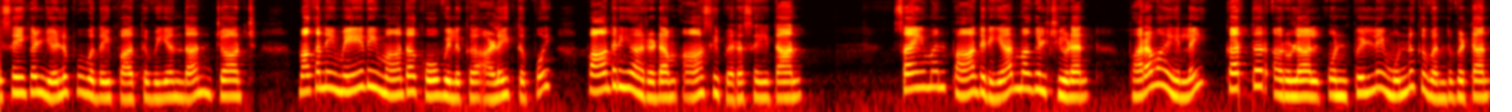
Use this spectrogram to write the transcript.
இசைகள் எழுப்புவதை பார்த்து வியந்தான் ஜார்ஜ். மகனை மேரி மாதா கோவிலுக்கு அழைத்து போய் பாதிரியாரிடம் ஆசி பெற செய்தான். சைமன் பாதிரியார் மகிழ்ச்சியுடன் பரவாயில்லை கர்த்தர் அருளால் உன் பிள்ளை முன்னுக்கு வந்துவிட்டான்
